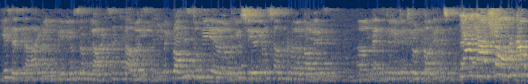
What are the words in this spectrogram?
Yes, yes, I will give you some plants and flowers. But promise to me, uh, would you share your some uh, knowledge uh, that is related to your planet? Yeah, yeah, sure. Now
